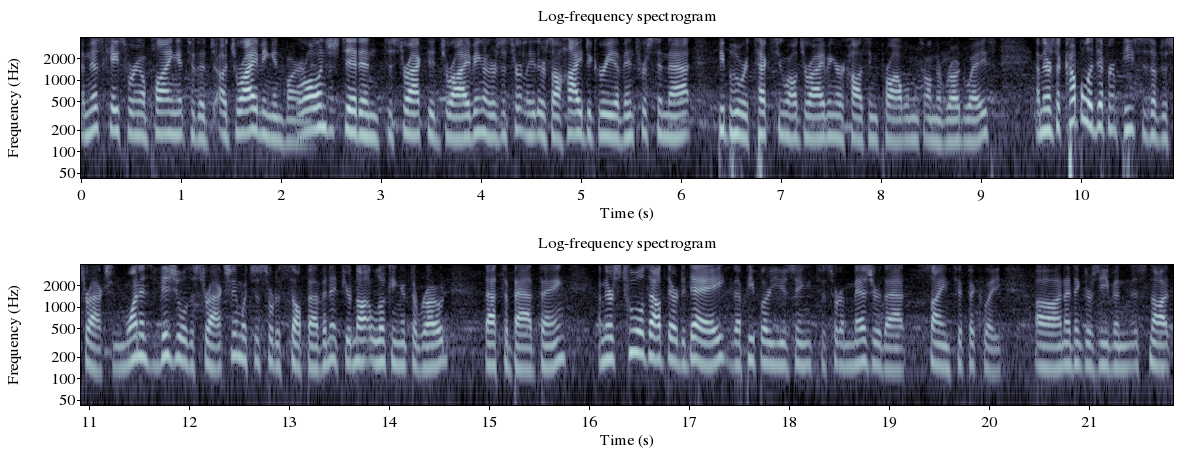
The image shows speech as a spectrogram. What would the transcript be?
In this case, we're applying it to the, a driving environment. We're all interested in distracted driving. or There's a, certainly there's a high degree of interest in that. People who are texting while driving are causing problems on the roadways. And there's a couple of different pieces of distraction. One is visual distraction, which is sort of self-evident. If you're not looking at the road, that's a bad thing. And there's tools out there today that people are using to sort of measure that scientifically. Uh, and I think there's even, it's not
